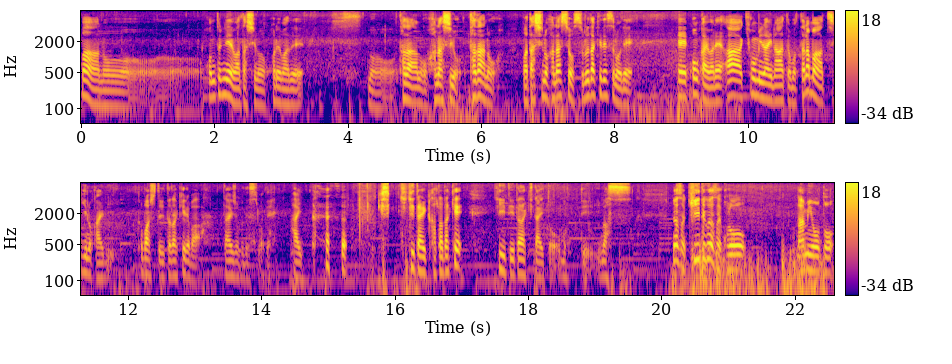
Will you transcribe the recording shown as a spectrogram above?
まああのー、本当にね私のこれまでのただの話をただの私の話をするだけですので、えー、今回はねああ興味ないなと思ったらまあ次の回に飛ばしていただければ大丈夫ですのではい。聞きたい方だけ聞いていただきたいと思っています。皆さん聞いてください。この波音。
